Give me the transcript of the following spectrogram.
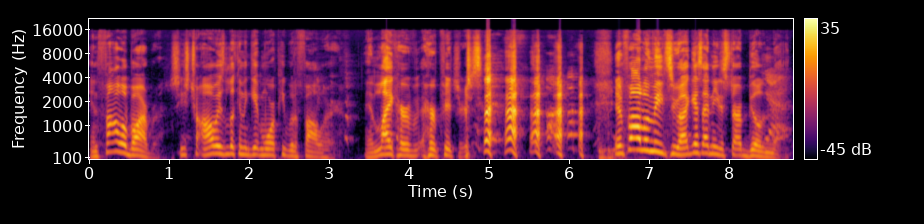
and follow Barbara. She's always looking to get more people to follow her and like her her pictures. and follow me too. I guess I need to start building Yeah, that.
